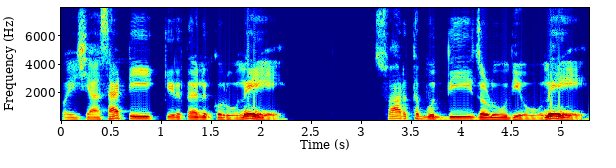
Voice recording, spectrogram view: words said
पैशासाठी कीर्तन करू नये. स्वार्थबुद्धी जडू देऊ नये.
